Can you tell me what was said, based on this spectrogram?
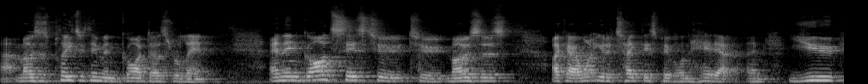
Uh, Moses pleads with him, and God does relent. And then God says to, to Moses, Okay, I want you to take these people and head out. And you,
